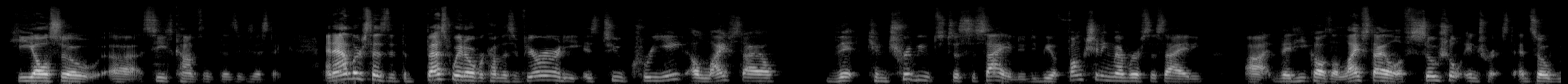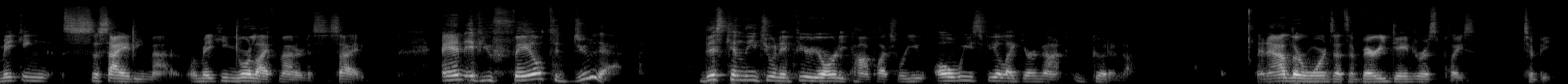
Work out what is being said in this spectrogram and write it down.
he also uh, sees conflict as existing. And Adler says that the best way to overcome this inferiority is to create a lifestyle that contributes to society, to be a functioning member of society uh, that he calls a lifestyle of social interest. And so making society matter, or making your life matter to society. And if you fail to do that, this can lead to an inferiority complex where you always feel like you're not good enough. And Adler warns that's a very dangerous place to be.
